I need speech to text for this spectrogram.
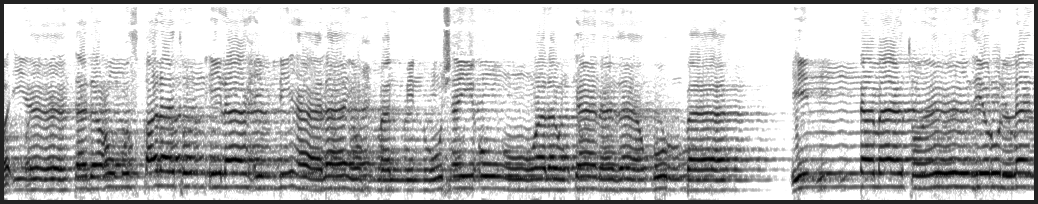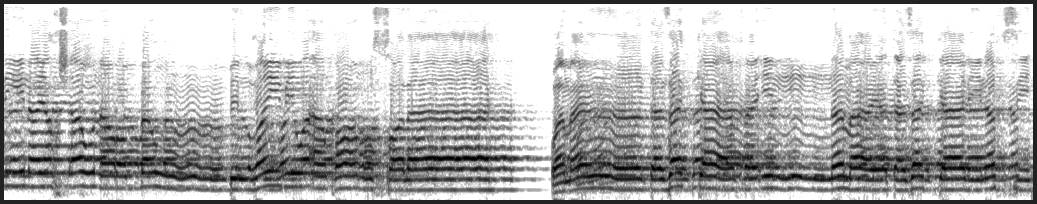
وإن تدع مثقلة إلى حملها لا يحمل منه شيء ولو كان ذا قُرْبَى إنما تنذر الذين يخشون ربهم بالغيب وأقاموا الصلاة ومن تزكى فإنما يتزكى لنفسه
